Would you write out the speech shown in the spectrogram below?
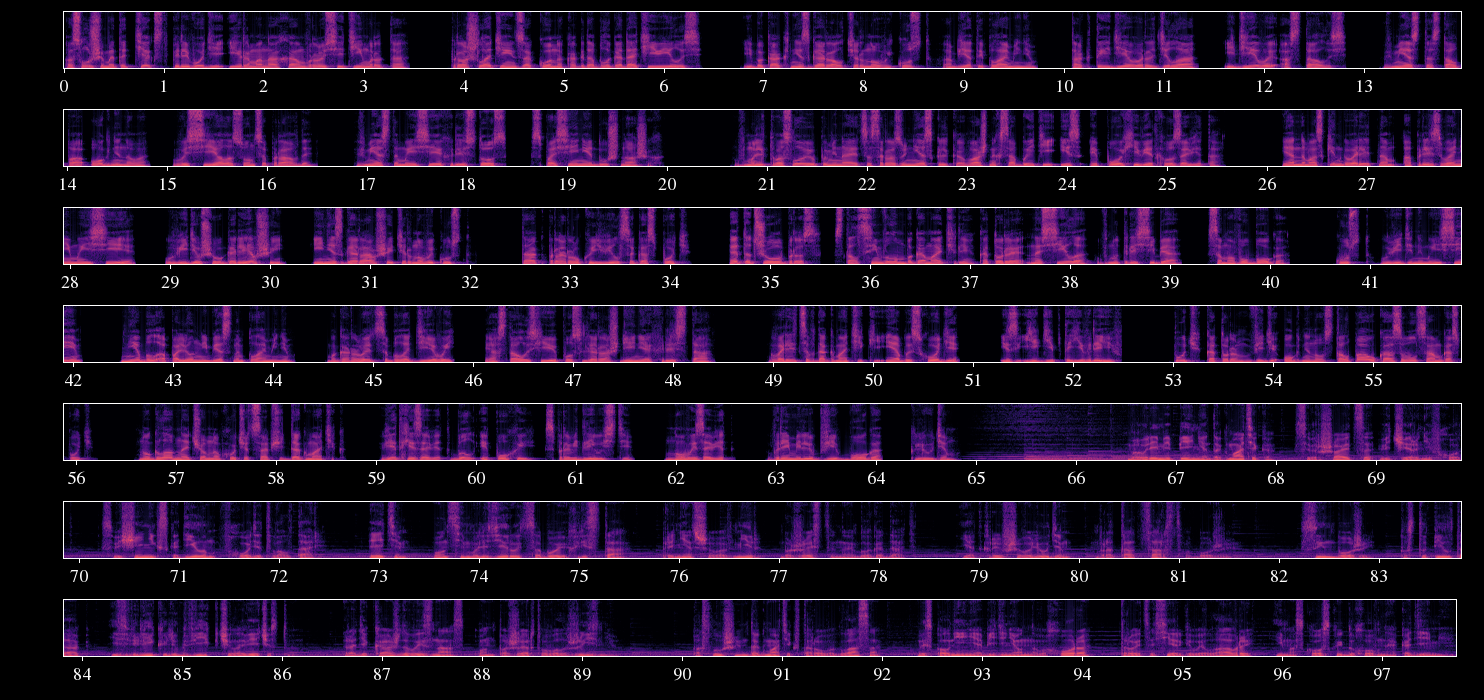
Послушаем этот текст в переводе иеромонаха Амвросия Тимрота. «Прошла тень закона, когда благодать явилась, ибо как не сгорал терновый куст, объятый пламенем, так ты, дева, родила, и девой осталась. Вместо столпа огненного воссияло солнце правды, вместо Моисея Христос, спасение душ наших. В молитвословии упоминается сразу несколько важных событий из эпохи Ветхого Завета. Иоанн Дамаскин говорит нам о призвании Моисея, увидевшего горевший и не сгоравший терновый куст. Так пророку явился Господь. Этот же образ стал символом Богоматери, которая носила внутри себя самого Бога. Куст, увиденный Моисеем, не был опален небесным пламенем. Богородица была девой и осталась ею после рождения Христа. Говорится в догматике и об исходе из Египта евреев, путь, которым в виде огненного столпа указывал сам Господь. Но главное, о чем нам хочет сообщить догматик, Ветхий Завет был эпохой справедливости, Новый Завет – время любви Бога к людям. Во время пения догматика совершается вечерний вход. Священник с кадилом входит в алтарь. Этим он символизирует собой Христа, принесшего в мир божественную благодать и открывшего людям врата Царства Божия. Сын Божий поступил так из великой любви к человечеству. Ради каждого из нас Он пожертвовал жизнью. Послушаем догматик второго гласа в исполнении объединенного хора Троицы Сергиевой Лавры и Московской Духовной Академии.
